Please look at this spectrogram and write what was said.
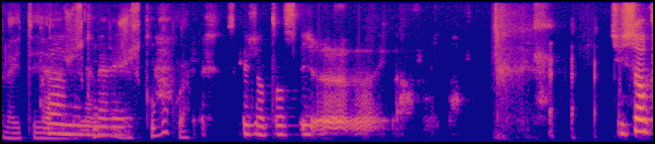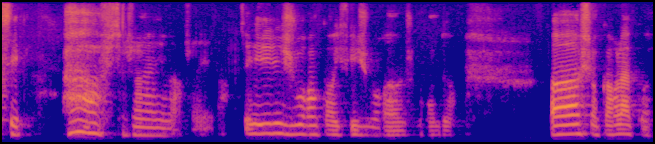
elle a été Ah, jusqu'au avait- bout, quoi. Ce que j'entends, c'est. euh, tu sens que c'est. Ah, putain, j'en ai marre, j'en ai marre. C'est les jours encore, il fait jour, ah, je me rendors. Ah, je suis encore là, quoi.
